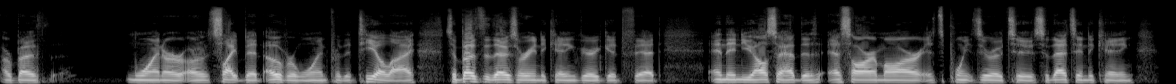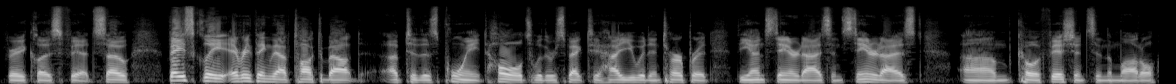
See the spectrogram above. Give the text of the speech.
are both one or, or, a slight bit over one for the TLI. So both of those are indicating very good fit. And then you also have the SRMR, it's 0.02. So that's indicating very close fit. So basically, everything that I've talked about up to this point holds with respect to how you would interpret the unstandardized and standardized um, coefficients in the model.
